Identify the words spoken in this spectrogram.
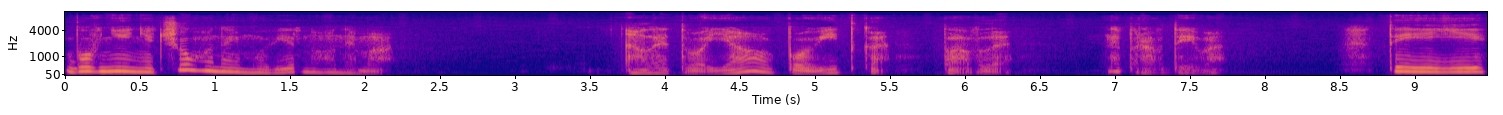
бо в ній нічого неймовірного нема. Але твоя оповідка, Павле, неправдива. Ти її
